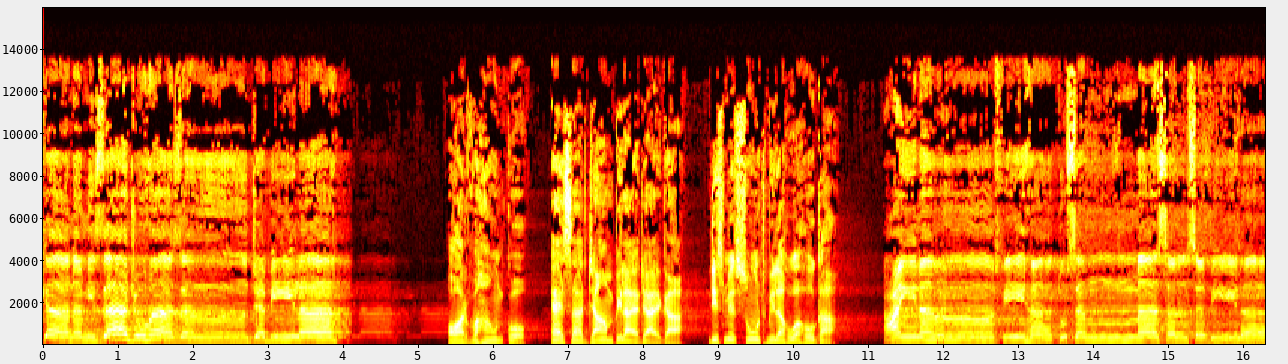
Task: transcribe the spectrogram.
كان مزاجها زنجبيلا. اور وہاں ان کو ایسا جام پلایا جائے گا جس میں سونٹ ملا ہوا ہوگا۔ عينا فيها تسمى سلسبيلا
